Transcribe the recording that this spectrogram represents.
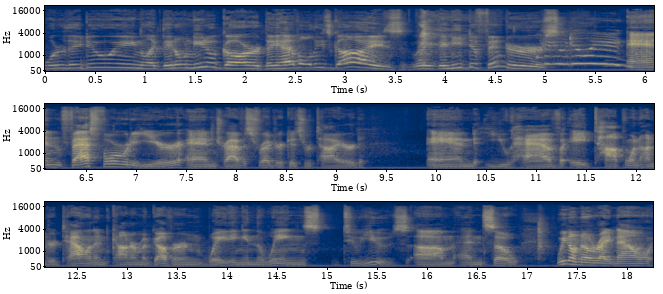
"What are they doing? Like they don't need a guard. They have all these guys. Like they need defenders." what are you doing? And fast forward a year and Travis Frederick is retired and you have a top 100 talent in Connor McGovern waiting in the wings to use. Um, and so we don't know right now.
